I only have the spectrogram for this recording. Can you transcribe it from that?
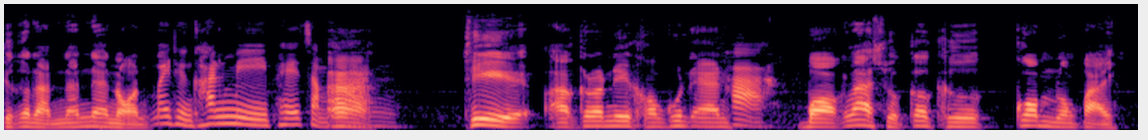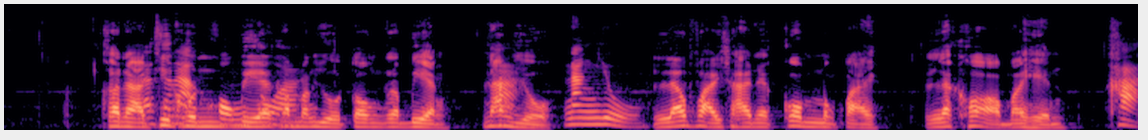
ถึงขนาดนั้นแน่นอน ไม่ถึงขั้นมีเพศสัมพันธ์ ที่อ่ากรณีของคุณแอนค่ะบอกล่าสุดก็คือก้มลงไป ขณะที่คุณลักษณะโค้งเบียร์ตัวกำลังอยู่ตรงระเบียง นั่งค่ะอยู่ นั่งอยู่ แล้วฝ่ายชายเนี่ยก้มลงไป และเขาออกมาเห็นค่ะ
